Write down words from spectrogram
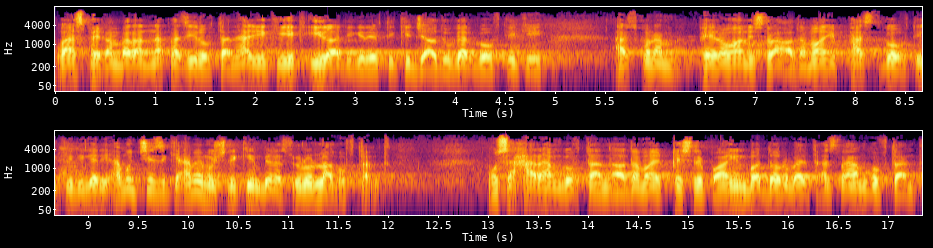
و از پیغمبران نپذیرفتند هر یکی یک ایرادی گرفتی که جادوگر گفتی که ارز کنم پیروانش را آدمای پست گفت یکی دیگری همون چیزی که همه مشرکین به رسول الله گفتند. مسحر هم گفتند آدمای قشر پایین با دوربرت هست هم گفتند.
